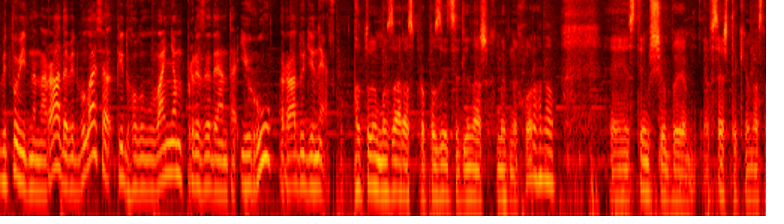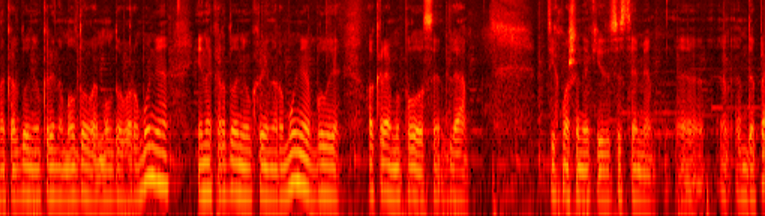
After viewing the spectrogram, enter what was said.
Відповідна нарада відбулася під головуванням президента ІРУ Раду Дінеску. Готуємо зараз пропозиції для наших митних органів е, з тим, щоб все ж таки у нас на кордоні Україна-Молдова Молдова-Румунія, і на кордоні Україна-Румунія були окремі полоси для тих машин, які в системі е, МДП.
